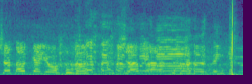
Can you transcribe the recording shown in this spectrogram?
Shout out kayo. Shout out. Thank you.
